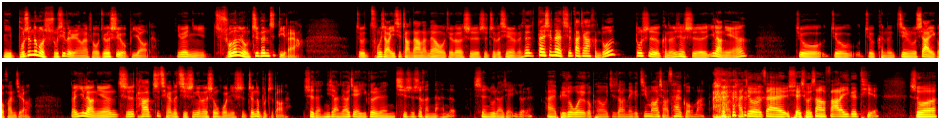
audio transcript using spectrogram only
你不是那么熟悉的人来说，我觉得是有必要的。因为你除了那种知根知底的呀，就从小一起长大了，那我觉得是是值得信任的。但但现在其实大家很多都是可能认识一两年，就就就可能进入下一个环节了。那一两年，其实他之前的几十年的生活，你是真的不知道的。是的，你想了解一个人，其实是很难的，深入了解一个人。哎，比如说我有个朋友就叫那个金毛小菜狗嘛，然后他就在雪球上发了一个帖，说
